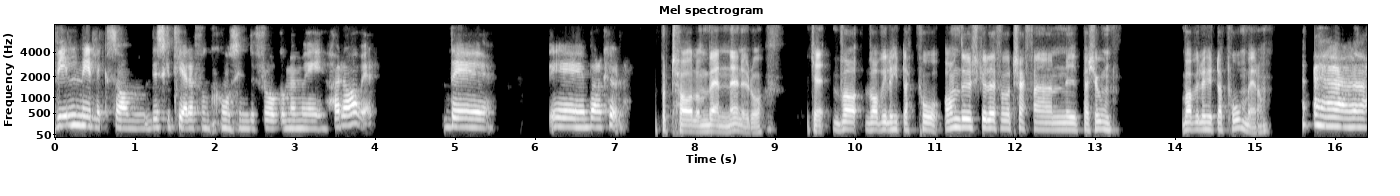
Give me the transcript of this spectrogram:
vill ni liksom diskutera funktionshinderfrågor med mig, hör av er. Det, är bara kul. På tal om vänner nu då. Okej, vad, vad vill du hitta på? Om du skulle få träffa en ny person, vad vill du hitta på med dem? Eh,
